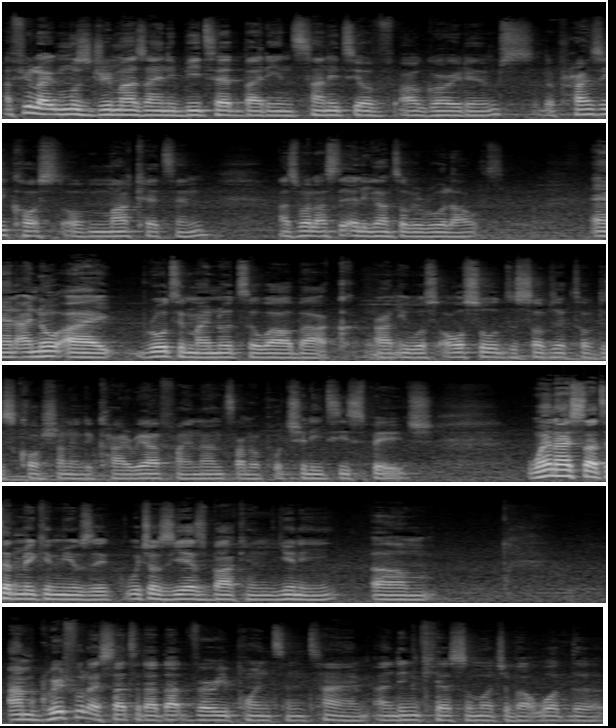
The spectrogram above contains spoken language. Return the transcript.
I feel like most dreamers are inhibited by the insanity of algorithms, the pricey cost of marketing, as well as the elegance of a rollout. And I know I wrote in my notes a while back, and it was also the subject of discussion in the career, finance, and opportunities page. When I started making music, which was years back in uni, um, I'm grateful I started at that very point in time and didn't care so much about what the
